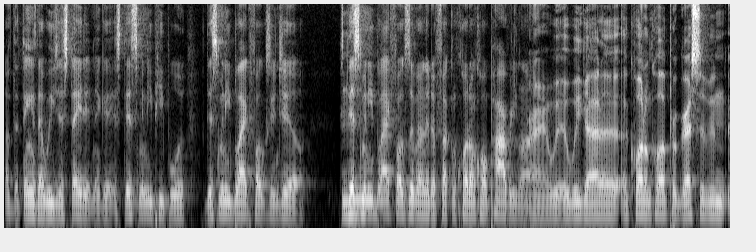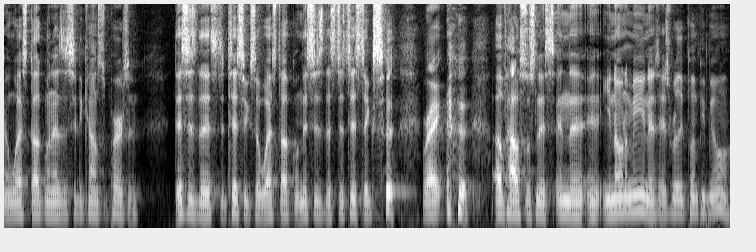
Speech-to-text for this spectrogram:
of the things that we just stated, nigga. It's this many people, this many black folks in jail. It's this many black folks living under the fucking quote unquote poverty line. Right, we, we got a, a quote unquote progressive in, in West Oakland as a city council person. This is the statistics of West Oakland. This is the statistics, right, of houselessness in the. In, you know what I mean? It's, it's really putting people on.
